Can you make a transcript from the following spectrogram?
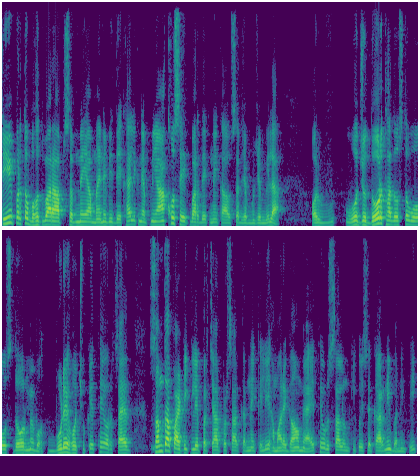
टीवी पर तो बहुत बार आप सबने या मैंने भी देखा है, लेकिन अपनी आँखों से एक बार देखने का अवसर जब मुझे मिला, और वो जो दौर था दोस्तों, वो उस दौर में बहुत बूढ़े हो चुके थे और शायद समता पार्टी के लिए प्रचार प्रसार करने के लिए हमारे गाँव में आए थे और उस साल उनकी कोई सरकार नहीं बनी थी।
